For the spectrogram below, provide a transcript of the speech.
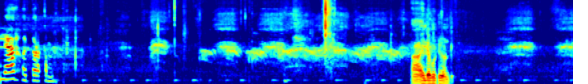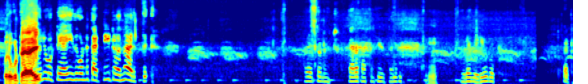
തീർന്നില്ല ഒരു തുടക്കം മാത്രം. ആ അതിന്റെ കുട്ടിയുണ്ട് ഒരു കുട്ടിയായി. ഒരു കുട്ടിയായി ഇതുകൊണ്ട് തട്ടിയിട്ട് വന്ന് അടുത്ത്. വേറെ പത്രത്തിൽ. ഇവിടെ വീഡിയോ കേട്ടു കേട്ടോ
